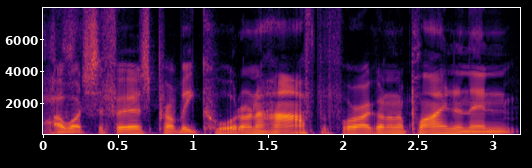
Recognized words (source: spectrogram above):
I watched the first probably quarter and a half before I got on a plane, and then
